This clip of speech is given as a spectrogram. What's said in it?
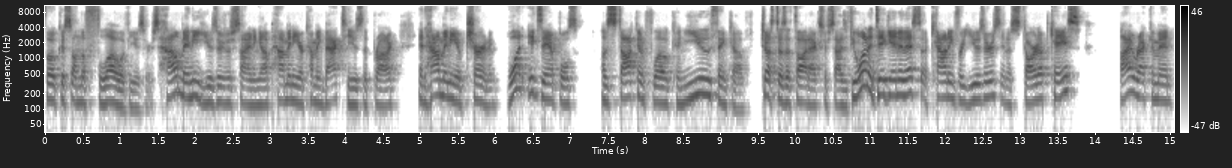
focus on the flow of users. How many users are signing up? How many are coming back to use the product? And how many are churning? What examples of stock and flow can you think of just as a thought exercise? If you want to dig into this, accounting for users in a startup case, I recommend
